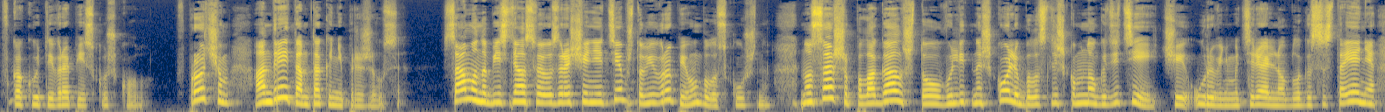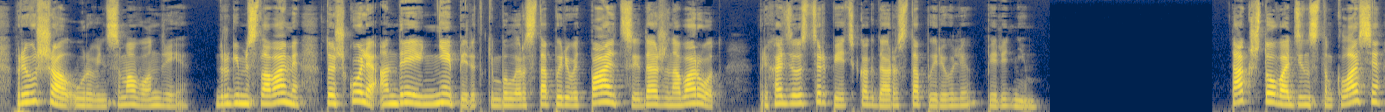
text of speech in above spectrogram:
в какую-то европейскую школу. Впрочем, Андрей там так и не прижился. Сам он объяснял свое возвращение тем, что в Европе ему было скучно. Но Саша полагал, что в элитной школе было слишком много детей, чей уровень материального благосостояния превышал уровень самого Андрея. Другими словами, в той школе Андрею не перед кем было растопыривать пальцы, и даже наоборот, приходилось терпеть, когда растопыривали перед ним. Так что в одиннадцатом классе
